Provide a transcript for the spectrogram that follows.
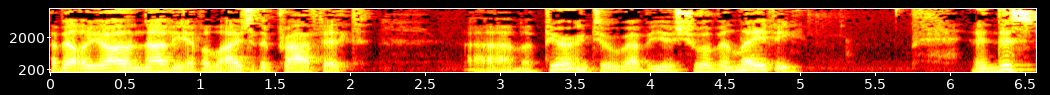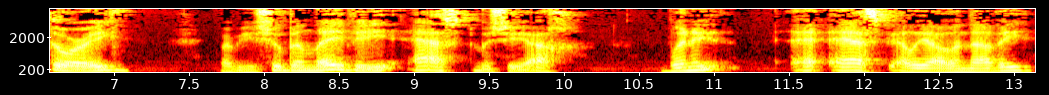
of Eliyahu Navi, of Elijah the prophet, um, appearing to Rabbi Yeshua ben Levi. And in this story, Rabbi Yeshua ben Levi asked Mashiach, when he asked Eliyahu Navi,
